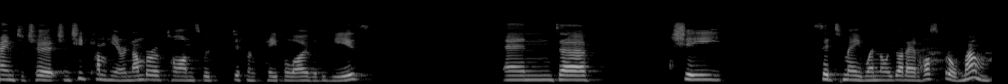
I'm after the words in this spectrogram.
came to church and she'd come here a number of times with different people over the years. And uh, she said to me when we got out of hospital, Mum,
